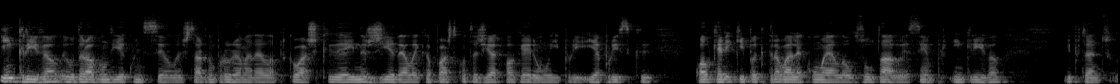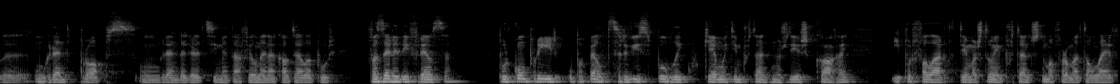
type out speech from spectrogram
incrível. Eu adorava um dia conhecê-la, estar num programa dela, porque eu acho que a energia dela é capaz de contagiar qualquer um e, e é por isso que qualquer equipa que trabalha com ela, o resultado é sempre incrível. E portanto, eh, um grande props, um grande agradecimento à Filomena Cautela por fazer a diferença por cumprir o papel de serviço público que é muito importante nos dias que correm e por falar de temas tão importantes de uma forma tão leve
